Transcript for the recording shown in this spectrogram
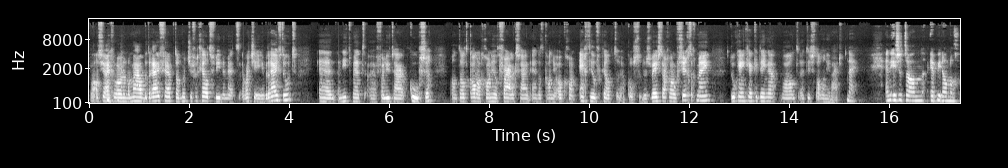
Maar als jij gewoon een normaal bedrijf hebt, dan moet je veel geld verdienen met wat je in je bedrijf doet. En niet met valuta koersen. Want dat kan ook gewoon heel gevaarlijk zijn. En dat kan je ook gewoon echt heel veel geld eh, kosten. Dus wees daar gewoon voorzichtig mee. Doe geen gekke dingen, want het is het allemaal niet waard. Nee. En is het dan, heb je dan nog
